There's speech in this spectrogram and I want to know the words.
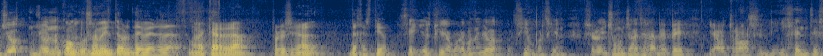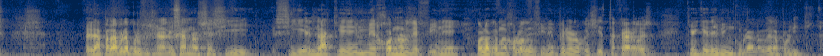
Yo, yo no, un concurso de méritos de verdad, una carrera profesional de gestión. Sí, yo estoy de acuerdo con ello 100%. Se lo he dicho muchas veces a Pepe y a otros dirigentes. La palabra profesionalizar no sé si, si es la que mejor nos define o la que mejor lo define, pero lo que sí está claro es que hay que desvincularlo de la política.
